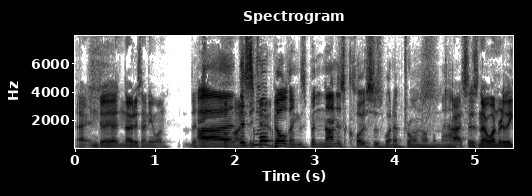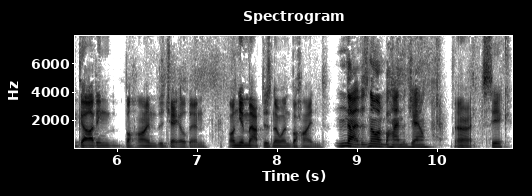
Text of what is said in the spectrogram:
Uh, and do I notice anyone? That's Uh, behind there's the some more jail? buildings, but none as close as what I've drawn on the map. All right, so there's no one really guarding behind the jail. Then on your map, there's no one behind. No, there's no one behind the jail. All right, sick.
